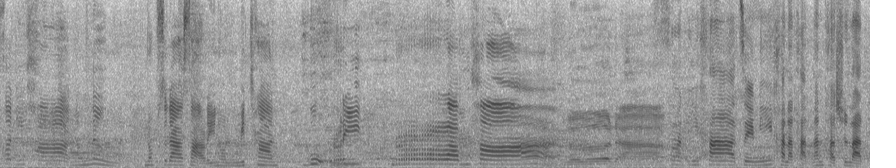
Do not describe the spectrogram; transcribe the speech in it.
สวัสดีค่ะ น้ำหนึ่งนพสุดาสารีนนท์มิทรานบุรี รัมย์ค่ะ เลิศอะสวัสดีค่ะ เจมี่คณทัศน์นันทชุรัตน์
